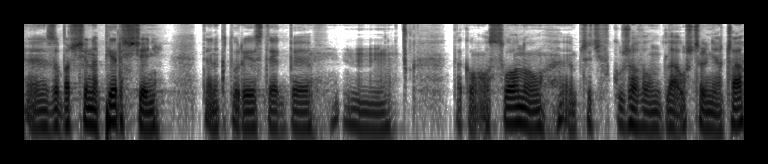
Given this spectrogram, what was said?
E, Zobaczcie na pierścień, ten, który jest jakby mm, taką osłoną e, przeciwkurzową dla uszczelniacza.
